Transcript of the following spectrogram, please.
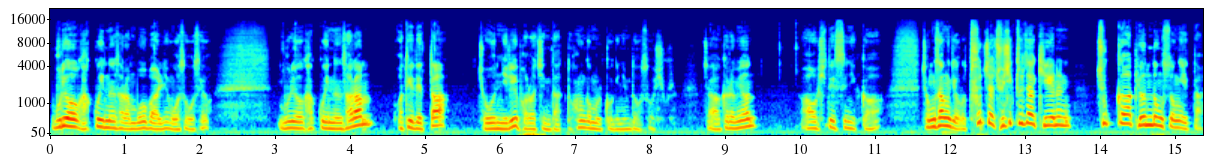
무료 갖고 있는 사람 모바일님 어서 오세요. 무료 갖고 있는 사람 어떻게 됐다? 좋은 일이 벌어진다. 또 황금물고기님도 어서 오시고요. 자 그러면 9시 됐으니까 정상적으로 투자 주식 투자 기회는 주가 변동성에 있다.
